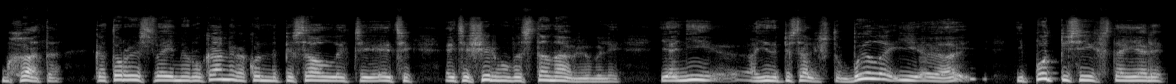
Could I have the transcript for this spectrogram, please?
МХАТа, которые своими руками, как он написал, эти, эти, эти ширмы восстанавливали. И они, они написали, что было, и, э, и подписи их стояли.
